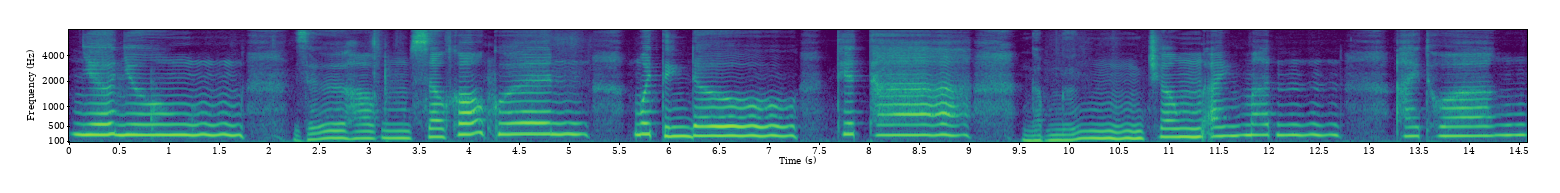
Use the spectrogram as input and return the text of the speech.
nhớ nhung. Giờ học sao khó quên mối tình đầu thiết tha. Ngập ngừng trong ánh mắt, ai thoáng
